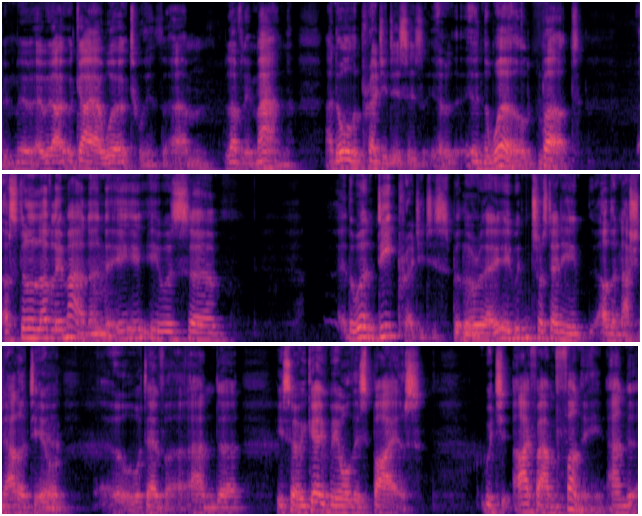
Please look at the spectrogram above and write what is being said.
a, a guy I worked with, um, lovely man, and all the prejudices uh, in the world, but are still a lovely man, and he, he was. Uh, there weren't deep prejudices, but there were, he wouldn't trust any other nationality or, or whatever, and uh, he, so he gave me all this bias which I found funny, and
